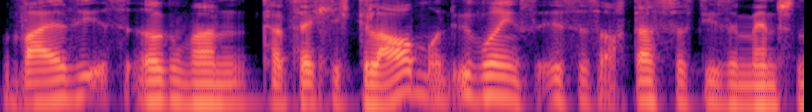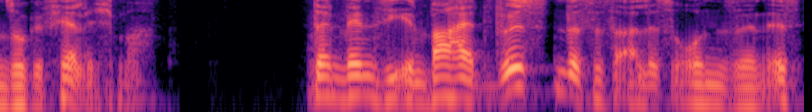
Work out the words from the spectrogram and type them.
weil sie es irgendwann tatsächlich glauben. Und übrigens ist es auch das, was diese Menschen so gefährlich macht. Denn wenn sie in Wahrheit wüssten, dass es alles Unsinn ist,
